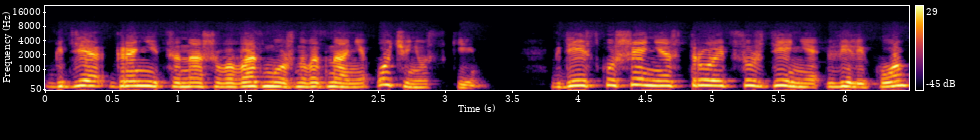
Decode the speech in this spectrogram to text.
где границы нашего возможного знания очень узки, где искушение строить суждение велико,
